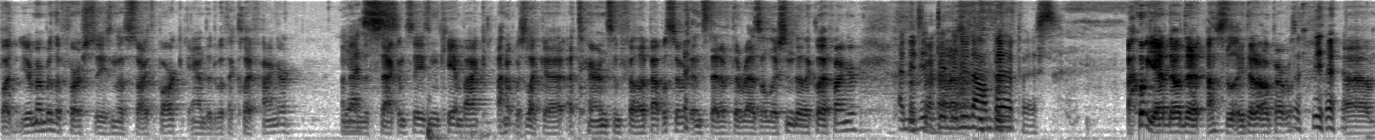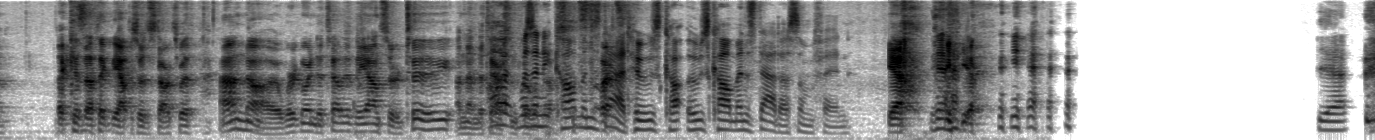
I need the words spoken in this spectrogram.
but you remember the first season of South Park ended with a cliffhanger, and then the second season came back and it was like a, a Terrence and Phillip episode instead of the resolution to the cliffhanger. and they did, did they do that on purpose? Oh yeah, no, they absolutely did it on purpose. Yeah. Um, because I think the episode starts with, and now we're going to tell you the answer to, and then the Oh, Harrison wasn't it Cartman's starts. dad? Who's Car- who's Cartman's dad or something? Yeah, Yeah. yeah. yeah. Yeah.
